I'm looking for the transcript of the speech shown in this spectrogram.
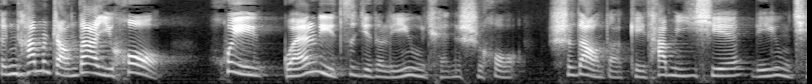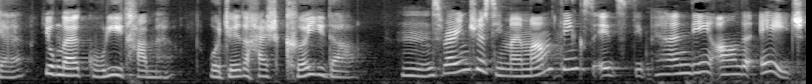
等他们长大以后，会管理自己的零用钱的时候，适当的给他们一些零用钱，用来鼓励他们，我觉得还是可以的。Hmm, it's very interesting. My mom thinks it's depending on the age.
